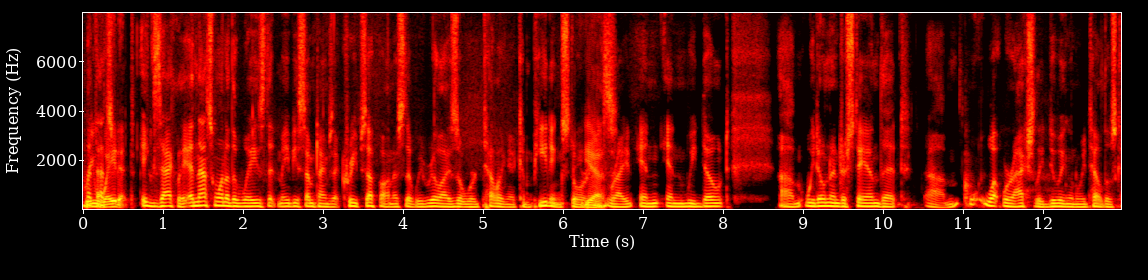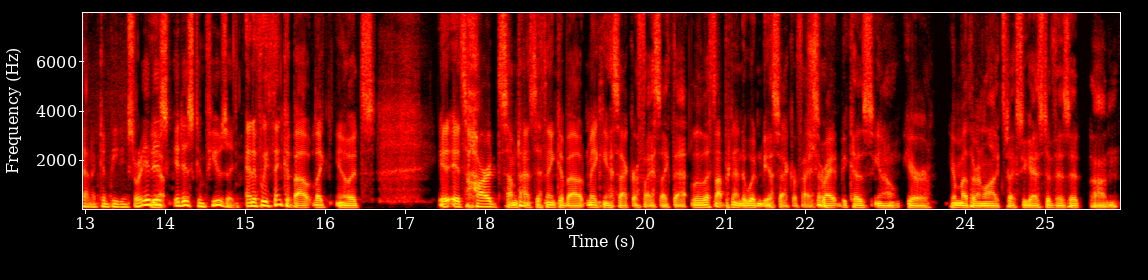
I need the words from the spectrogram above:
reweight it. Exactly. And that's one of the ways that maybe sometimes it creeps up on us that we realize that we're telling a competing story. Yes. Right. And and we don't um, we don't understand that um, what we're actually doing when we tell those kind of competing stories. It is, it is confusing. And if we think about like, you know, it's it's hard sometimes to think about making a sacrifice like that. let's not pretend it wouldn't be a sacrifice, sure. right? Because, you know, your your mother-in-law expects you guys to visit on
